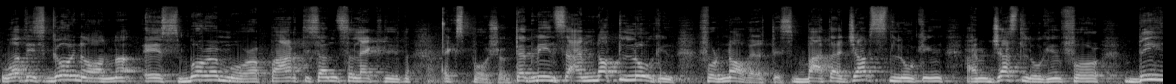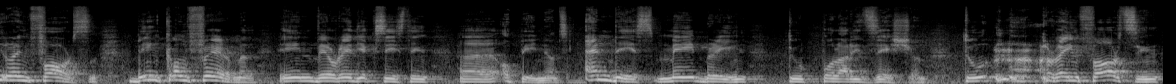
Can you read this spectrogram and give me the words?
what is going on is more and more partisan selective exposure. That means I'm not looking for novelties, but I just looking, I'm just looking for being reinforced, being confirmed in the already existing uh, opinions. And this may bring to polarization, to reinforcing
